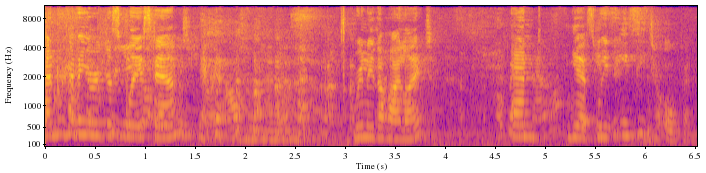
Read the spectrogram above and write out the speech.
And we're giving her a display stand. Really the highlight. And yes, It's we easy to open.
